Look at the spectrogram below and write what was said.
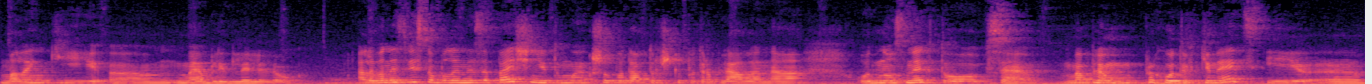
маленькі ем, меблі для ляльок. Але вони, звісно, були не запечені, тому якщо вода трошки потрапляла на одну з них, то все, меблям приходив кінець і е,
